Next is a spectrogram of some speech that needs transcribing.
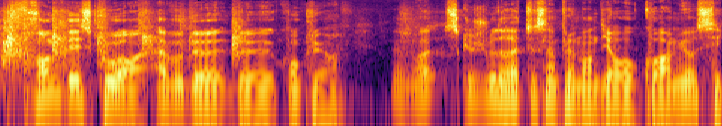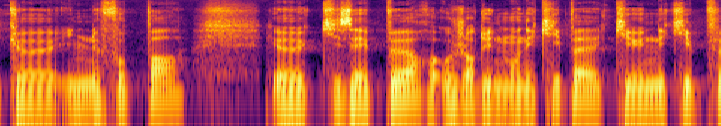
Franck Descours, à vous de, de conclure. Moi, ce que je voudrais tout simplement dire au Couramio, c'est qu'il ne faut pas euh, qu'ils aient peur aujourd'hui de mon équipe, qui est une équipe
